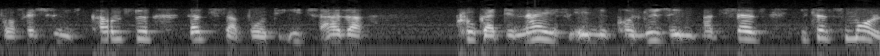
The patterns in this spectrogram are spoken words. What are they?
Professions Council that support each other. Kruger denies any collusion but says it's a small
